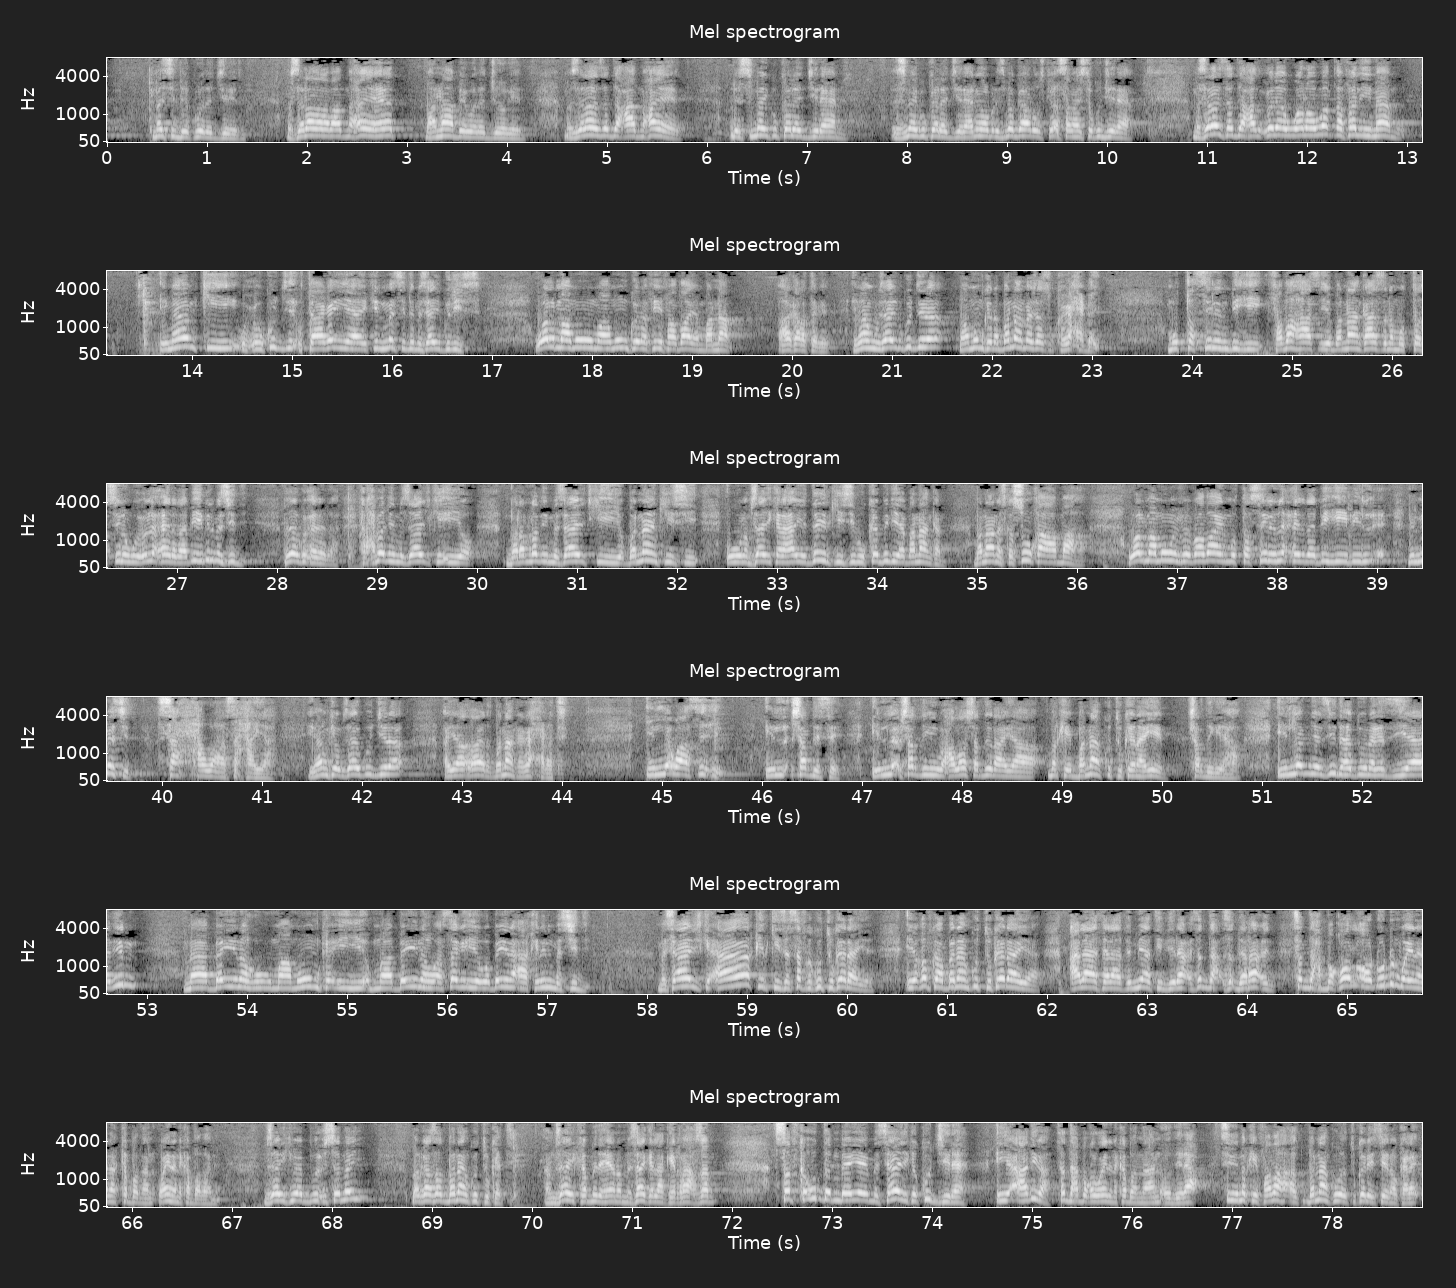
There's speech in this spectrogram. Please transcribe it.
Masjid bay ku wada jireen masalada labaad maxay ahayd? Banaan bay wada joogeen. Masalada saddexaad maxay ahayd? Dhismay ku kala jiraan. Dhismay ku kala jiraan. Nin walba dhismo gaar uu samaysto ku jiraa masalada saddexaad wuxuu le walow waqafa alimaamu. Imaamkii wuxuu ku taagan yahay fi lmasjidi masaajid gudihiis. Walmaamuumu maamuumkina fii fadaain banaan. Aa kala tageen. Imaamku masaajid ku jira maamuumkina banaan meeshaas kaga xidhay mutasilin bihi fadahaas iyo banaankaasna mutasilin wuxuu la xiriiraa bihi bilmasjidi masaajid ku xiriiraa raxmadii masaajidkii iyo baranadii masaajidkii iyo banaankiisii uu masaajidka lahaa iyo dayrkiisii buu ka mid yahay banaankan banaan iska suuqa ah maaha. Walmamuumi fi fadaain mutasilin la xiriira bihi bilmasjid saxa waa saxaya. Imaamkii masaajid ku jira ayaa banaanka kaga xidhatay ila waa sixi. Shardise shardigii waxaa loo shardinayaa markay banaan ku tukanayeen shardigii ahaa. In lam yazid hadduuna ziyaadin maa baynahu maamuumka iyo maa baynahu asaga iyo wa bayna aakhiri masaajidka aakhirkiisa safka ku tukanaya iyo qofkaa banaan ku tukanaya calaa alaaamiati diraacin saddex boqol oo dhudhun waa inayna ka badanin masaajidkii baa buuxsamay markaasaad banaan ku tukatay masaajid ka mid aheen masaajidka laakiin raacsan safka u dambeeya ee masaajidka ku jira iyo adiga saddex boqol waa inayna ka badnaanin oo diraac sidii markii fadaha banaanka wada tukanayseen oo kale.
